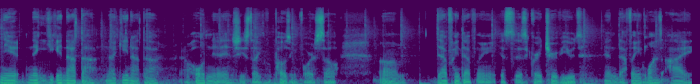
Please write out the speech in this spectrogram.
Naginata, Naginata, holding it, and she's like posing for it. So, um, definitely, definitely, it's, it's a great tribute, and definitely ones I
